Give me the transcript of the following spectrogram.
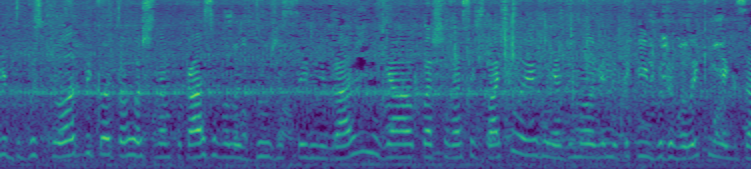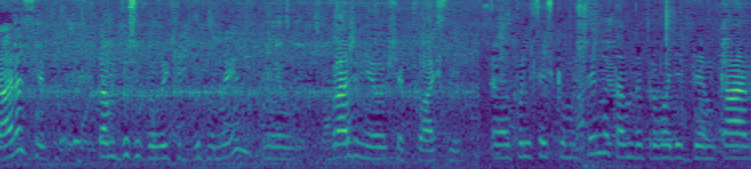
від безпілотника, того, що нам показували, дуже сильні враження. Я перший раз як бачила його, я думала, він не такий буде великий, як зараз. Там дуже великі двигуни. Ну, враження взагалі класні. Е, Поліцейська машина, там, де проводять ДНК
